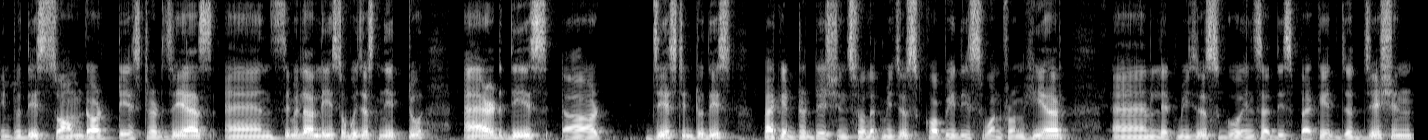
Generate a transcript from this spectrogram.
into this sum.test.js and similarly, so we just need to add this uh, into this package.json. So, let me just copy this one from here and let me just go inside this package.json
